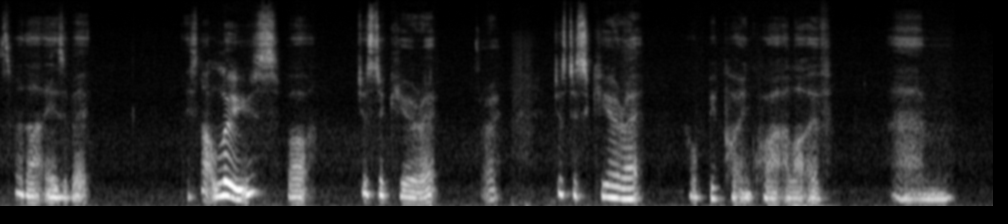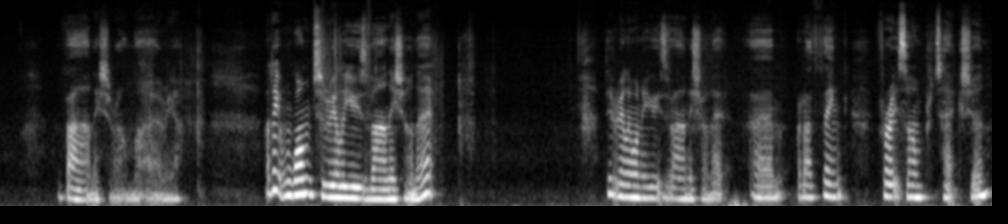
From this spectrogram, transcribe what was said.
some of that is a bit it's not loose but just to cure it sorry just to secure it I'll be putting quite a lot of um, varnish around that area. I didn't want to really use varnish on it. Didn't really want to use varnish on it um, but I think for its own protection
